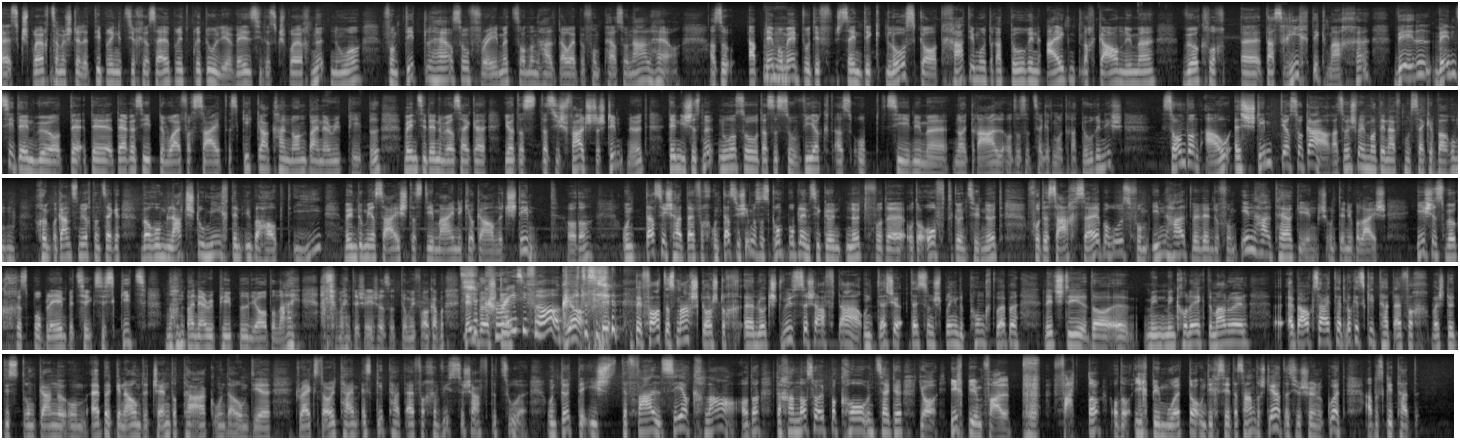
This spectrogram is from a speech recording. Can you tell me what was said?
äh, das Gespräch zusammenstellen, die bringen sich ja selber in die Bredouille, weil sie das Gespräch nicht nur vom Titel her so framen, sondern halt auch eben vom Personal her. Also ab dem mhm. Moment, wo die Sendung losgeht, kann die Moderatorin eigentlich gar nicht mehr wirklich äh, das richtig machen, weil wenn sie dann würde, der, der Seite, wo einfach sagt, es gibt gar keine non-binary people, wenn sie dann würde sagen, ja das, das ist falsch, das stimmt nicht, dann ist es nicht nur so, dass es so wirkt, als ob sie nicht mehr neutral oder sozusagen Moderatorin ist, sondern auch, es stimmt ja sogar. Also weißt, wenn man dann einfach muss sagen, warum, könnte man ganz nüchtern sagen, warum latschst du mich denn überhaupt ein, wenn du mir sagst, dass die Meinung ja gar nicht stimmt, oder? Und das ist halt einfach, und das ist immer so das Grundproblem. Sie gehen nicht von der, oder oft gehen sie nicht von der Sache selber aus, vom Inhalt, weil wenn du vom Inhalt her gehst und dann überlegst, ist es wirklich ein Problem, beziehungsweise gibt es Non-Binary People, ja oder nein? Also, ich meine, das ist eh schon so eine dumme Frage. Aber das ist eine crazy du, Frage. Ja, de, bevor du das machst, gehst du doch, äh, schaust die Wissenschaft an. Und das ist, ja, das ist so ein springender Punkt, wo eben letzte, da, äh, mein, mein Kollege Manuel äh, eben auch gesagt hat, es gibt halt einfach, weißt, dort ist es darum gegangen, um, eben genau um den Gender-Tag und auch um die Drag Storytime. Es gibt halt einfach eine Wissenschaft dazu. Und dort ist der Fall sehr klar, oder? Da kann noch so jemand kommen und sagen, ja, ich bin im Fall pff, Vater oder ich bin Mutter und ich sehe das anders. Ja, das ist ja schön und gut, aber es gibt halt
